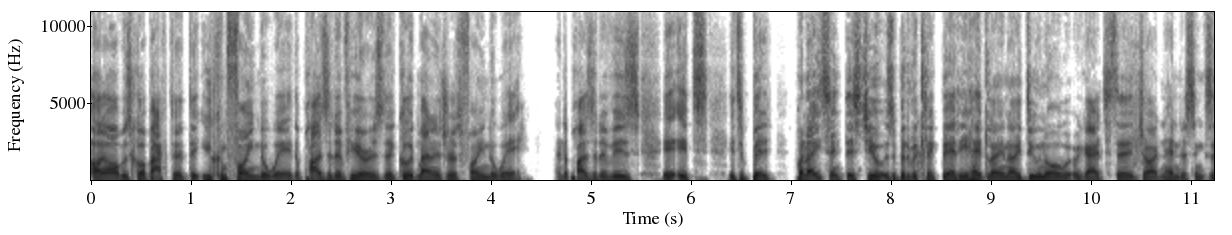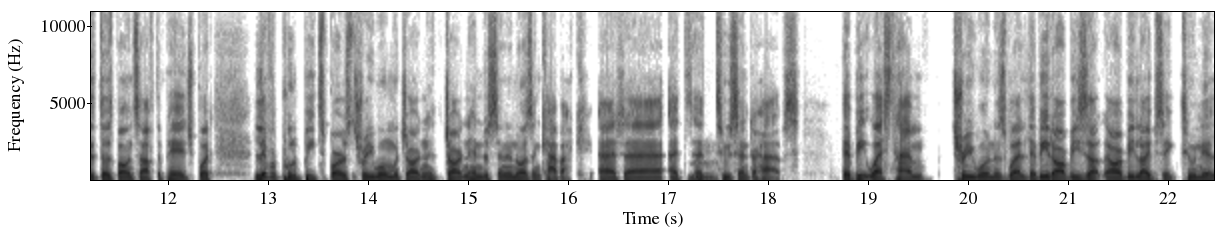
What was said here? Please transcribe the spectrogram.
I always go back to that you can find a way. The positive here is that good managers find a way. And the positive is it, it's it's a bit when I sent this to you, it was a bit of a clickbaity headline, I do know with regards to Jordan Henderson, because it does bounce off the page. But Liverpool beat Spurs 3-1 with Jordan Jordan Henderson and Ozan Kabak at uh, at, mm. at two centre halves. They beat West Ham 3 1 as well. They beat RB, RB Leipzig 2 0.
